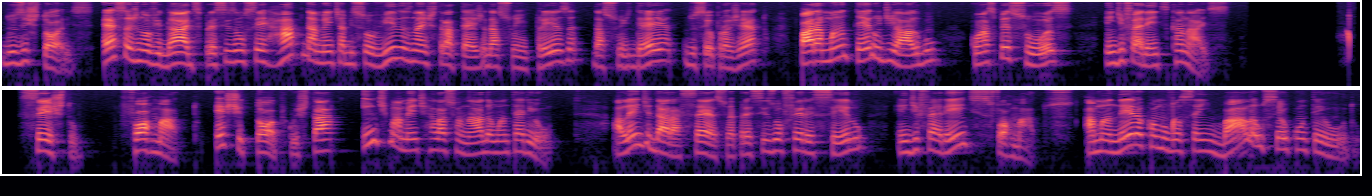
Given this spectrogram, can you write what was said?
dos stories. Essas novidades precisam ser rapidamente absorvidas na estratégia da sua empresa, da sua ideia, do seu projeto, para manter o diálogo com as pessoas em diferentes canais. Sexto, formato. Este tópico está intimamente relacionado ao anterior. Além de dar acesso, é preciso oferecê-lo em diferentes formatos. A maneira como você embala o seu conteúdo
